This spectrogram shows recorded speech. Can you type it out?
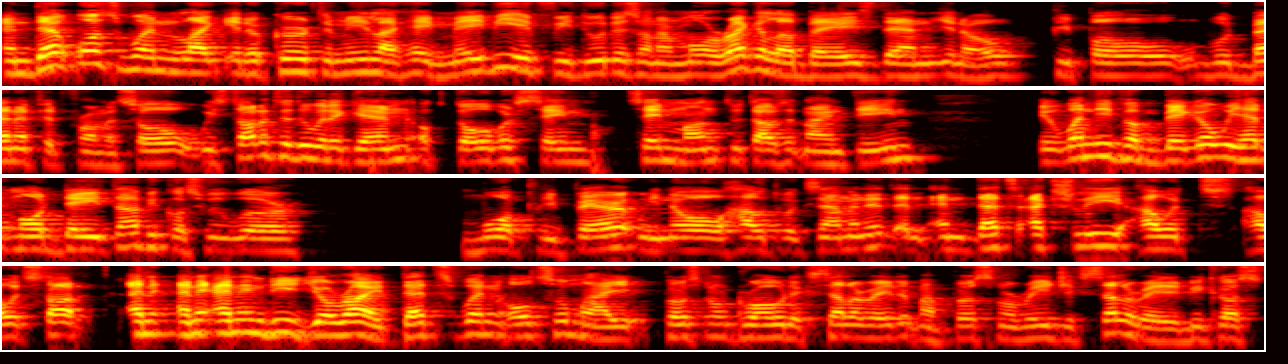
and that was when like it occurred to me like hey maybe if we do this on a more regular base then you know people would benefit from it. So we started to do it again october same same month 2019 it went even bigger. We had more data because we were more prepared. We know how to examine it. And and that's actually how it how it started. And and, and indeed you're right. That's when also my personal growth accelerated my personal reach accelerated because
